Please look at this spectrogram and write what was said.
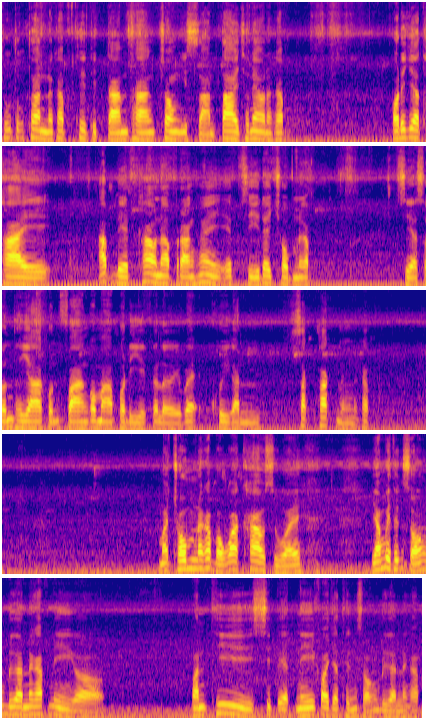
ทุกทุกๆท่านนะครับ ที่ติดตามทางช่องอีสานใต้ชาแนลนะครับพอที่จะถ่ายอัปเดตข้าวนาปรังให้ FC ได้ชมนะครับ เสียสนธยาขนฟางก็มาพอดีก็เลยแวะคุยกันสักพักหนึ่งนะครับ มาชมนะครับบอกว่าข้าวสวย ยังไม่ถึง 2 เดือนนะครับ นี่ก็วันที่ 11 นี้ก็จะถึง 2 เดือนนะครับ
